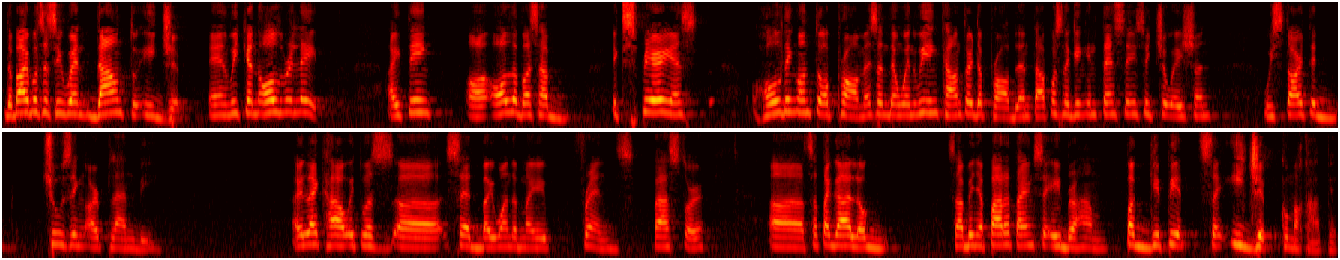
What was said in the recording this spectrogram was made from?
The Bible says he went down to Egypt, and we can all relate. I think uh, all of us have experienced holding on to a promise, and then when we encountered the problem, tapos naging intense na situation, we started choosing our plan B. I like how it was uh, said by one of my friends, pastor, uh, sa Tagalog, sabi niya, para tayong sa Abraham, paggipit sa Egypt kumakapit.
